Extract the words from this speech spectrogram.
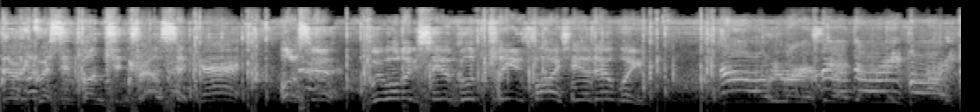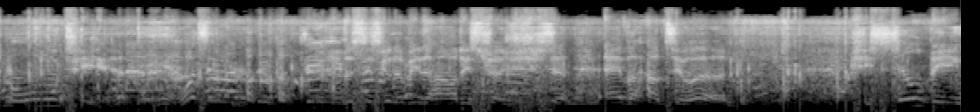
They're an aggressive bunch in That's trouser. it. Want to see a, we want to see a good clean fight here, don't we? No, we want to see a dirty fight. Oh dear. What's this is going to be the hardest treasure she's uh, ever had to earn. She's still being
